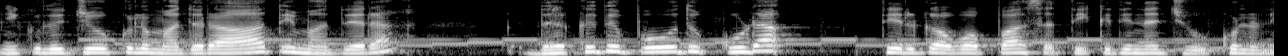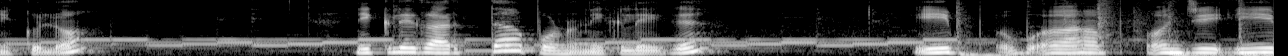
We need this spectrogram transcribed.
ನಿಕುಲು ಜೋಕುಲು ಮಧುರಾತಿ ಮಧುರ ದಗದು ಬೋದು ಕೂಡ ತಿರ್ಗ ಒಪ್ಪ ದಿನ ಜೋಕುಲು ನಿಕುಲು. ನಿಕ್ಲೆಗ್ ಅರ್ಥ ಪೋಣು ನಿಕ್ಲೆಗ್. ಈ ಒಂಜಿ ಈ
